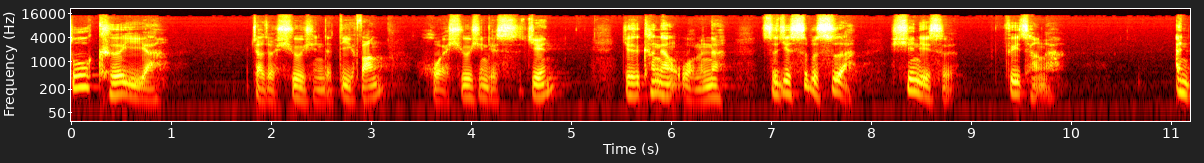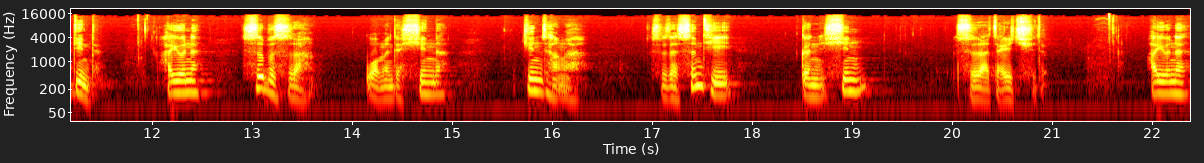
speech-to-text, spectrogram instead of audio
都可以呀、叫做修行的地方或修行的时间，就是看看我们呢自己是不是啊，心里是非常啊安定的，还有呢，是不是啊，我们的心呢，经常啊是在身体跟心是啊在一起的，还有呢，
